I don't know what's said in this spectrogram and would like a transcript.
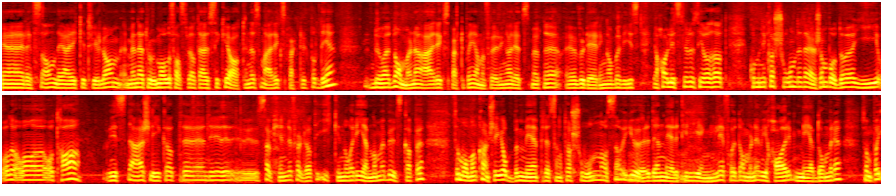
eh, rettssalen, det er jeg ikke i tvil om. Men jeg tror vi må holde fast ved at det er psykiaterne som er eksperter på det. Dommerne er eksperter på gjennomføring av rettsmøtene, eh, vurdering av bevis. Jeg har lyst til å si at kommunikasjon det dreier seg om både å gi og, og, og ta. Hvis det er slik at eh, de sakkyndige føler at de ikke når igjennom med budskapet, så må man kanskje jobbe med presentasjonen også og gjøre den mer tilgjengelig for dommerne. Vi har meddommere som på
